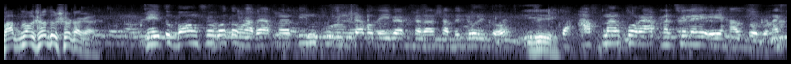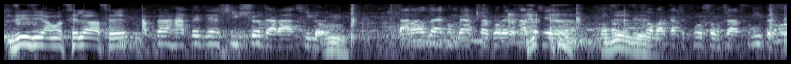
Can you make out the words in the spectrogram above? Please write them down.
ভাত মাংস দুশো টাকা। যেহেতু বংশগত ভাবে আপনারা তিন পুরুষ যাবত এই ব্যবসাটার সাথে জড়িত জি। আপনার পরে আপনার ছেলে এই হাল ধরবে নাকি? জি জি আমার ছেলে আছে। আপনার হাতে যে শিষ্য যারা ছিল। তারাও তো এখন ব্যবসা করে খাচ্ছে সবার কাছে প্রশংসা শুনতেছে।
